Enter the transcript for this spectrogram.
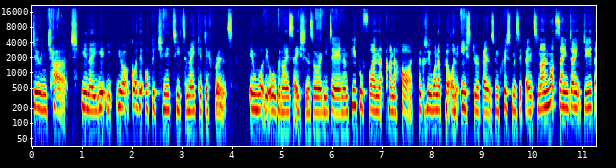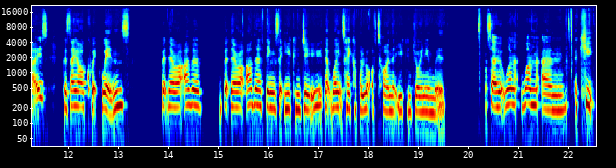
doing church you know you you've got the opportunity to make a difference in what the organization's already doing. And people find that kind of hard because we want to put on Easter events and Christmas events. And I'm not saying don't do those because they are quick wins, but there are other but there are other things that you can do that won't take up a lot of time that you can join in with. So one one um, acute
